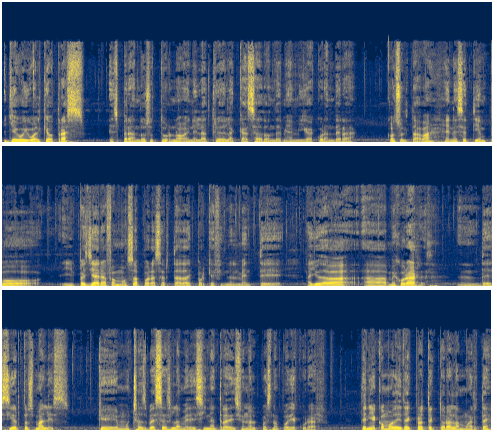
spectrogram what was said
llegó igual que otras, esperando su turno en el atrio de la casa donde mi amiga curandera consultaba. En ese tiempo, y pues ya era famosa por acertada y porque finalmente ayudaba a mejorar eh, de ciertos males que muchas veces la medicina tradicional pues no podía curar. Tenía como deidad protectora la muerte,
